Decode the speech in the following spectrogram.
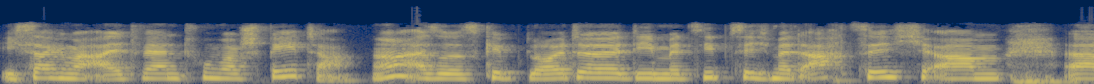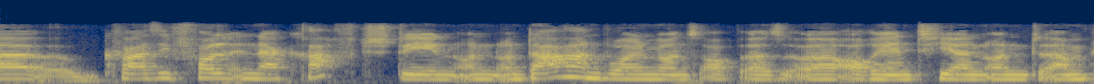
Ich sage immer, alt werden tun wir später. Ne? Also also es gibt Leute, die mit 70, mit 80 ähm, äh, quasi voll in der Kraft stehen und, und daran wollen wir uns ob, also, äh, orientieren. Und ähm,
